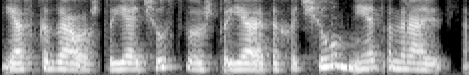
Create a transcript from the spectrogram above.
я сказала, что я чувствую, что я это хочу, мне это нравится.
